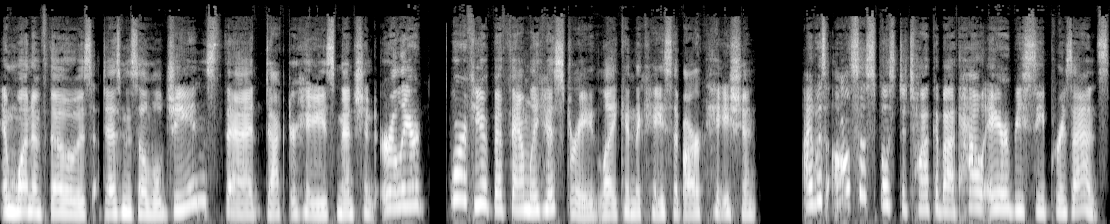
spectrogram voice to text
in one of those desmosomal genes that Dr. Hayes mentioned earlier, or if you have a family history, like in the case of our patient. I was also supposed to talk about how ARVC presents.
